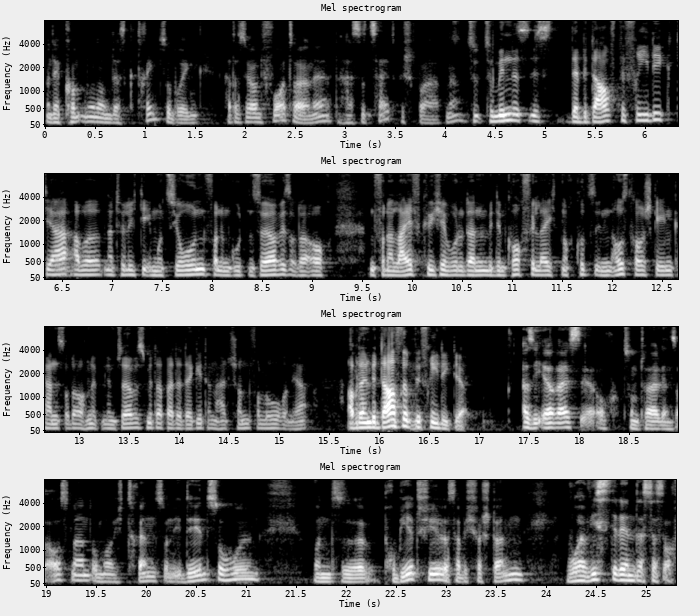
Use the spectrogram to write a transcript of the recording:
und der kommt nur noch, um das Getränk zu bringen. Hat das ja auch einen Vorteil, ne? Da hast du Zeit gespart. Ne? Zumindest ist der Bedarf befriedigt, ja, ja, aber natürlich die Emotionen von einem guten Service oder auch von einer Live-Küche, wo du dann mit dem Koch vielleicht noch kurz in den Austausch gehen kannst oder auch mit einem Service-Mitarbeiter, der geht dann halt schon verloren, ja. Aber dein Bedarf wird befriedigt, ja. Also ihr reist ja auch zum Teil ins Ausland, um euch Trends und Ideen zu holen und äh, probiert viel, das habe ich verstanden. Woher wisst ihr denn, dass das auch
